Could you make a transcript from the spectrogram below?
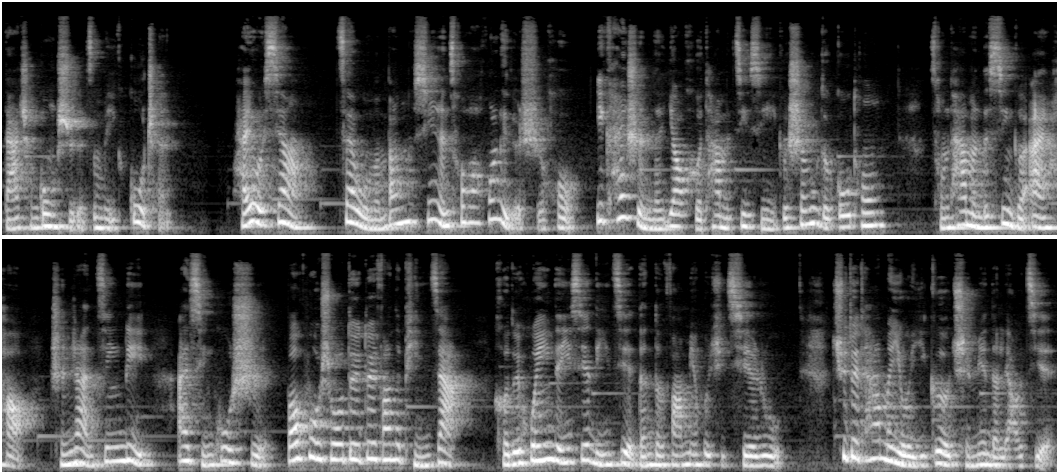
达成共识的这么一个过程。还有像在我们帮新人策划婚礼的时候，一开始呢要和他们进行一个深入的沟通，从他们的性格、爱好、成长经历、爱情故事，包括说对对方的评价。和对婚姻的一些理解等等方面会去切入，去对他们有一个全面的了解。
